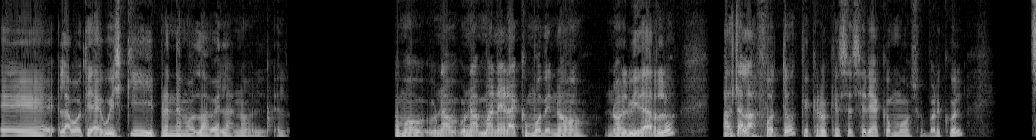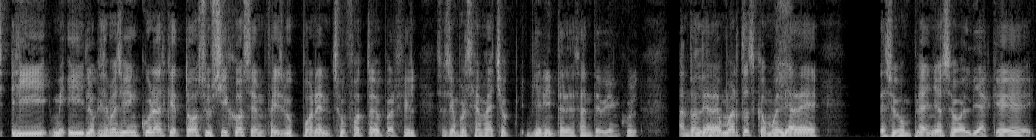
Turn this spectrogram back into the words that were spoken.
eh, la botella de whisky y prendemos la vela, ¿no? El, el... como una, una, manera como de no, no olvidarlo. Falta la foto, que creo que ese sería como súper cool. Y, y, lo que se me hace bien cura es que todos sus hijos en Facebook ponen su foto de perfil. Eso siempre se me ha hecho bien interesante, bien cool. Tanto el día de muertos como el día de, de su cumpleaños o el día que,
